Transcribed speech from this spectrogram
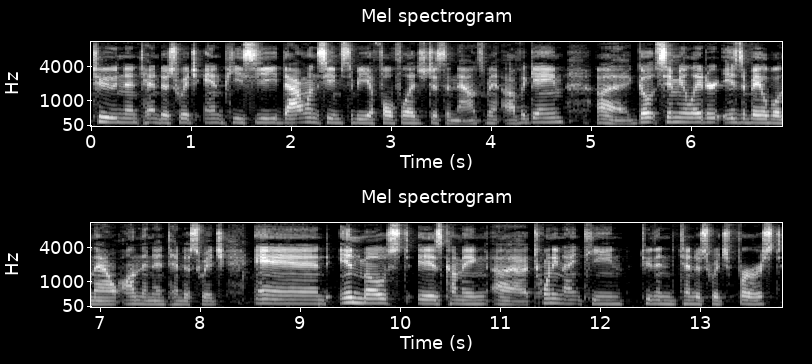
to Nintendo Switch and PC. That one seems to be a full fledged just announcement of a game. Uh, Goat Simulator is available now on the Nintendo Switch, and Inmost is coming uh, 2019 to the Nintendo Switch first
